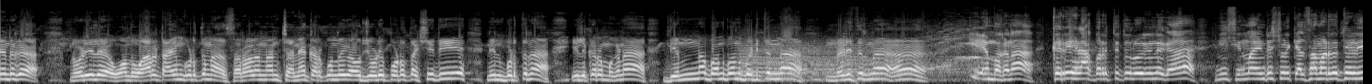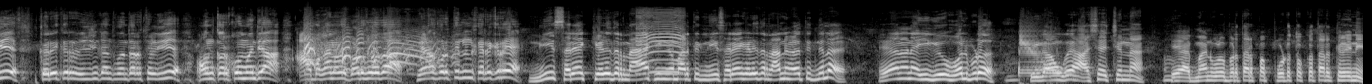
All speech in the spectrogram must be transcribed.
ನಿನಗೆ? ನೋಡಿಲ್ಲ ಒಂದು ವಾರ ಟೈಮ್ ಕೊಡ್ತಾನೆ. ಸರಳ ನಾನು ಚೆನ್ನಾಗಿ ಕರ್ಕೊಂಡೋಗಿ ಅವ್ರ ಜೋಡಿ ಫೋಟೋ ತೆಗ್ಸಿದಿ ನೀನು ಬಿಡ್ತಾನ. ಇಲ್ಲಿಕರ ಮಗನ ದಿನ ಬಂದು ಬಂದು ಬಡಿತನ ನಡೀತಿರ್ನ ಏ ಮಗನ ಕರಿ ಹೇಳಕ್ಕೆ ಬರ್ತಿತ್ತು ನಿನಗೆ? ನೀ ಸಿನಿಮಾ ಇಂಡಸ್ಟ್ರಿ ಒಳಗೆ ಕೆಲಸ ಮಾಡ್ದೆ ಹೇಳಿ ಕರೆ ಕರೆ ರಜನಿಕಾಂತ್ ಬಂದಾರ ಅಂತ ಹೇಳಿ ಅವ್ನು ಕರ್ಕೊಂಡ್ ಬಂದ್ಯಾ? ಆ ಮಗ ನನಗೆ ಬಡ್ದು ಹೋದ. ಹೇಳಕ್ಕೆ ಬರ್ತೀನಿ ನೀನ್ ಕರೆ ಕರೆ. ನೀ ಸರಿಯಾಗಿ ಕೇಳಿದ್ರೆ ನಾ ಯಾಕೆ ಹಿಂಗೆ ಮಾಡ್ತೀನಿ ನೀ ಸರಿಯಾಗಿ ಹೇಳಿದ್ರೆ ನಾನು ಹೇಳ್ತಿದ್ನಿಲ್ಲ? ಏನಣ್ಣ ಈಗ ಹೋಲ್ ಬಿಡು. ಈಗ ಅವಂಗ ಆಸೆ ಚಿನ್ನ ಏ ಅಭಿಮಾನಿಗಳು ಬರ್ತಾರಪ್ಪ ಫೋಟೋ ತಕ್ಕೋತಾರ ತಿಳಿನಿ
